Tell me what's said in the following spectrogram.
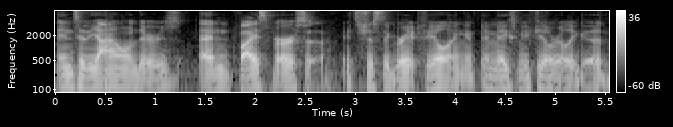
into the Islanders and vice versa. It's just a great feeling. It, makes me feel really good.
